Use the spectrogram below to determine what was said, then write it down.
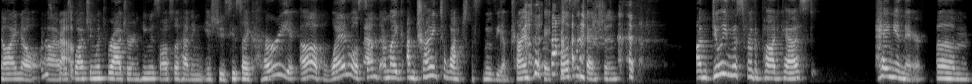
No, I know. Was I was watching with Roger, and he was also having issues. He's like, "Hurry it up! When will yeah. some?" I'm like, "I'm trying to watch this movie. I'm trying to pay close attention. I'm doing this for the podcast. Hang in there." Um,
